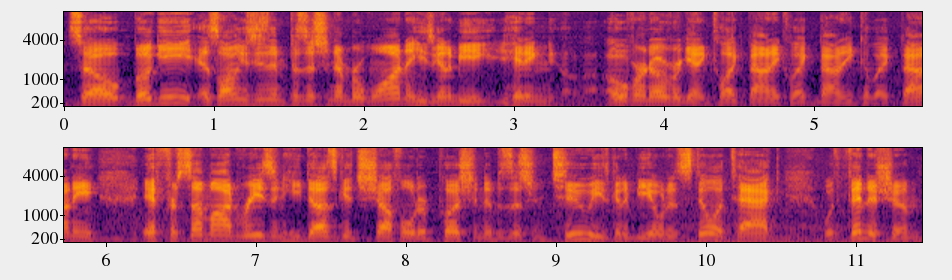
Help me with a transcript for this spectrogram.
So Boogie, as long as he's in position number one, he's going to be hitting over and over again. Collect bounty, collect bounty, collect bounty. If for some odd reason he does get shuffled or pushed into position two, he's going to be able to still attack with finish him.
